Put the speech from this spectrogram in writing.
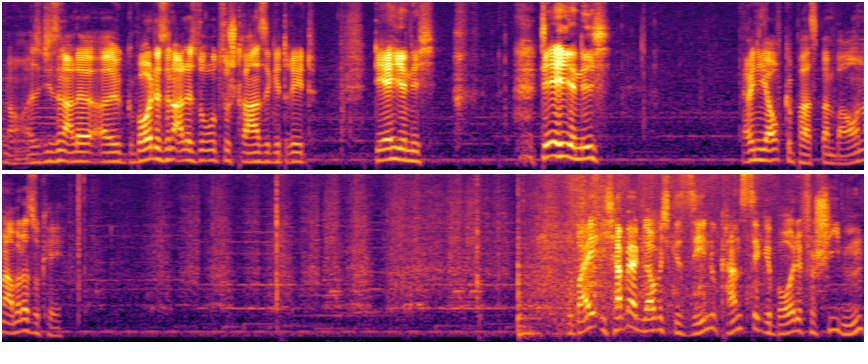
Genau, also die sind alle, äh, Gebäude sind alle so zur Straße gedreht. Der hier nicht. Der hier nicht. Da habe ich nicht aufgepasst beim Bauen, aber das ist okay. Wobei, ich habe ja, glaube ich, gesehen, du kannst dir Gebäude verschieben.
